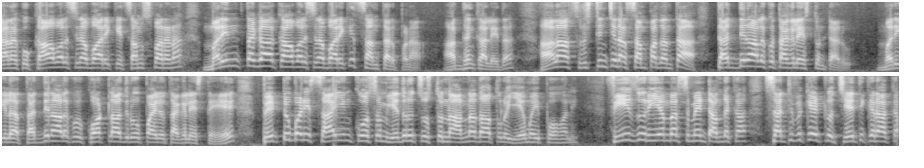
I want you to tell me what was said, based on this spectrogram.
తనకు కావలసిన వారికి సంస్మరణ మరింతగా కావలసిన వారికి సంతర్పణ. అర్థం కాలేదా? అలా సృష్టించిన సంపదంతా తద్దినాలకు తగలేస్తుంటారు. మరి ఇలా తద్దినాలకు కోట్లాది రూపాయలు తగలేస్తే పెట్టుబడి సాయం కోసం ఎదురు చూస్తున్న అన్నదాతలు ఏమైపోవాలి? ఫీజు రియంబర్స్మెంట్ అందక సర్టిఫికేట్లు చేతికి రాక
